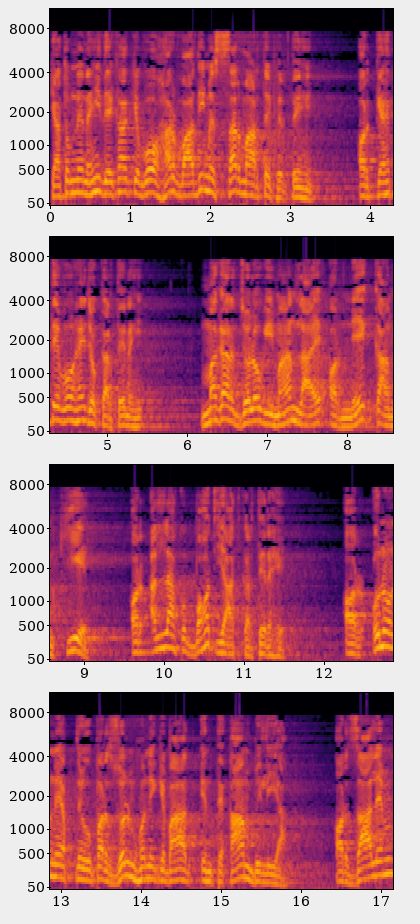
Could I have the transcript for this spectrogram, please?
क्या तुमने नहीं देखा कि वो हर वादी में सर मारते फिरते हैं और कहते वो हैं जो करते नहीं? मगर जो लोग ईमान लाए और नेक काम किए और अल्लाह को बहुत याद करते रहे और उन्होंने अपने ऊपर जुल्म होने के बाद इंतकाम भी लिया। और जालिम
